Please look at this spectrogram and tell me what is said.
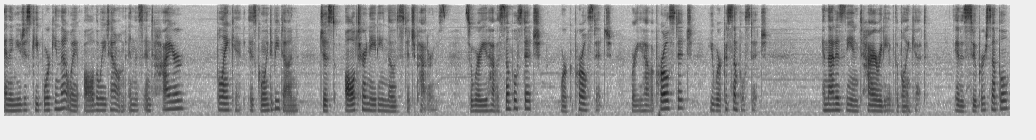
And then you just keep working that way all the way down. And this entire blanket is going to be done just alternating those stitch patterns. So where you have a simple stitch, work a purl stitch. Where you have a purl stitch, you work a simple stitch. And that is the entirety of the blanket. It is super simple,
